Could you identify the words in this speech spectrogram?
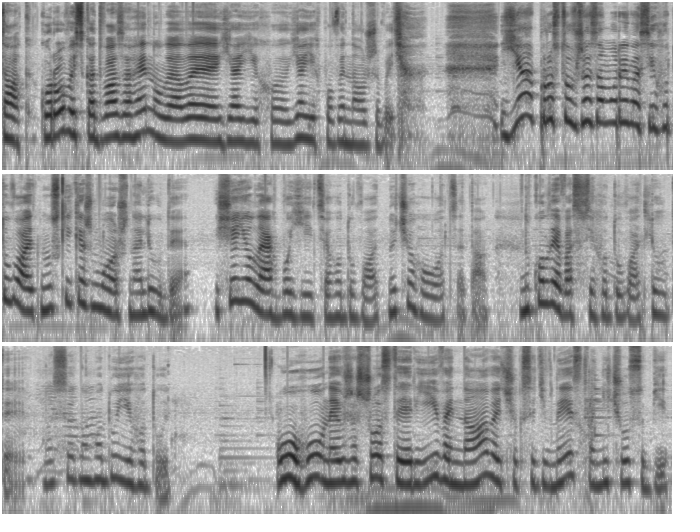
Так, коровиська два загинули, але я їх, я їх повинна оживити. Я просто вже заморилась їх готувати. Ну скільки ж можна, люди? І ще й Олег боїться годувати. Ну чого це так? Ну коли вас всі годувати, люди? Вас все одно годує і годують. Ого, в неї вже шостий рівень навичок, садівництва, нічого собі.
